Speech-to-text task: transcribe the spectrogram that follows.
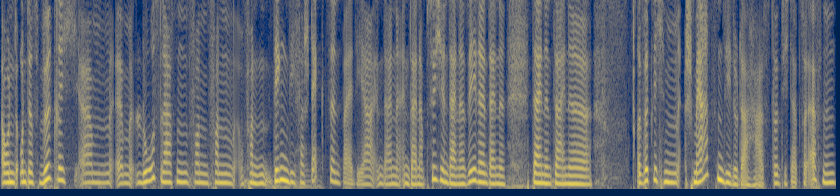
und, und das wirklich ähm, ähm, Loslassen von, von, von Dingen, die versteckt sind bei dir, in deiner, in deiner Psyche, in deiner Seele, deine, deine, deine wirklichen Schmerzen, die du da hast und dich da zu öffnen,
